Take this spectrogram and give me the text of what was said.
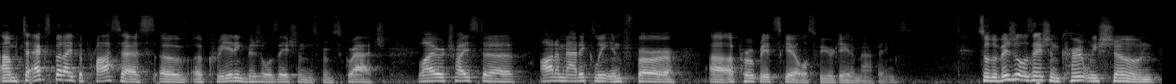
Um, to expedite the process of, of creating visualizations from scratch, Lyra tries to automatically infer uh, appropriate scales for your data mappings. So the visualization currently shown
